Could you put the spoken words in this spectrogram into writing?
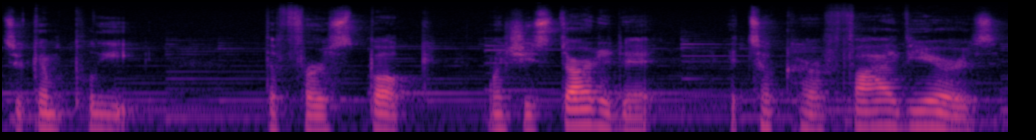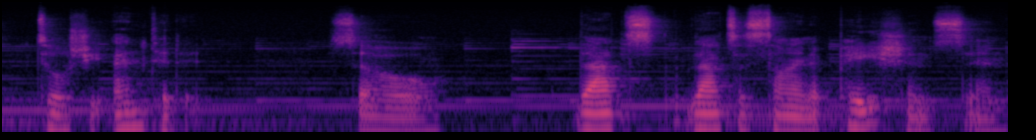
to complete the first book. When she started it, it took her 5 years till she entered it. So that's that's a sign of patience and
